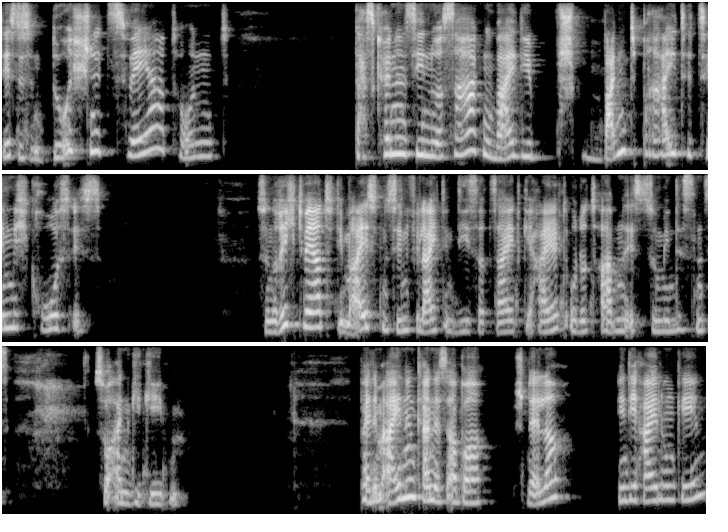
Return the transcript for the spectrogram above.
das ist ein Durchschnittswert und das können Sie nur sagen, weil die Bandbreite ziemlich groß ist. So ein Richtwert, die meisten sind vielleicht in dieser Zeit geheilt oder haben es zumindest so angegeben. Bei dem einen kann es aber schneller in die Heilung gehen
